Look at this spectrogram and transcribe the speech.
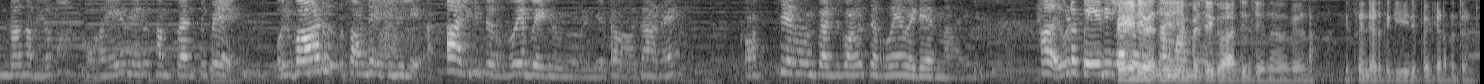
എന്താണെന്നറിയോ കൊറേ നേരം സംസാരിച്ചപ്പോഴേ ഒരുപാട് സൗണ്ട് കേൾക്കുന്നില്ലേ? അപ്പൊ അല്ലെങ്കിൽ ചെറിയ പേടി വന്നു തുടങ്ങി കേട്ടോ. അതാണ്. കുറച്ചു നേരം സംസാരിച്ചപ്പോൾ ചെറിയ പേടിയായിരുന്നു ആ ഇവിടെ പേടിയില്ലാത്ത ആദ്യം ചെയ്യുന്നത് വേണ്ട. ഇസുവിന്റെ അടുത്ത് കീഴിൽ പോയി കിടന്നിട്ടുണ്ട്.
